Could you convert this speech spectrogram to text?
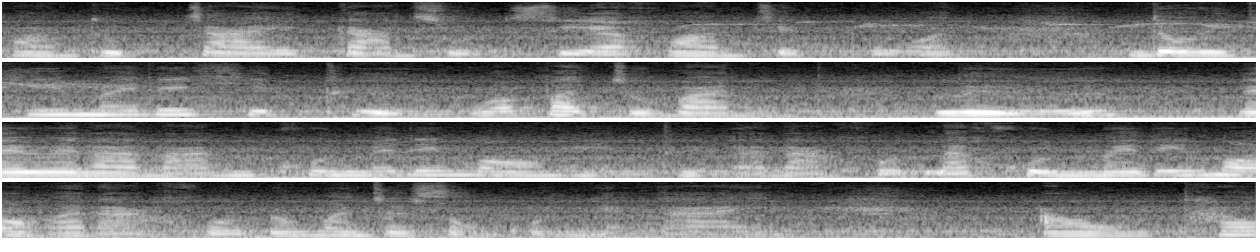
ความทุกข์ใจ การสูญเสีย ความเจ็บปวด โดยที่ไม่ได้คิดถึงว่าปัจจุบัน หรือในเวลานั้นคุณไม่ได้มองเห็นถึงอนาคต และคุณไม่ได้มองอนาคตว่ามันจะส่งผลยังไง เอาเท่า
